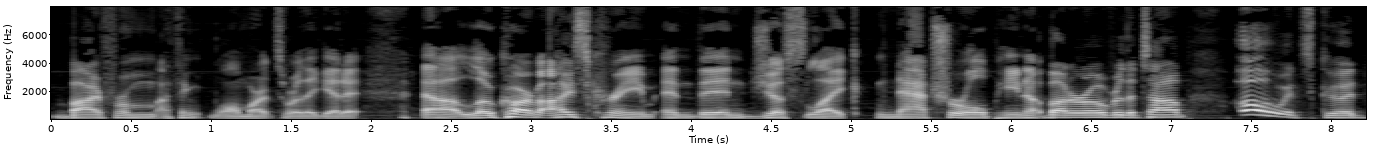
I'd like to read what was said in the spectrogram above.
buy from I think Walmart's where they get it. Uh, low carb ice cream and then just like natural peanut butter over the top. Oh, it's good.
